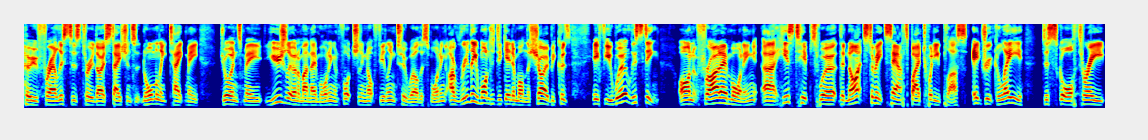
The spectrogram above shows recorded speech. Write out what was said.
who for our listeners through those stations that normally take me, joins me usually on a Monday morning. Unfortunately, not feeling too well this morning. I really wanted to get him on the show because if you were listening on Friday morning, uh, his tips were the Knights to beat Souths by 20 plus, Edrick Lee to score three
